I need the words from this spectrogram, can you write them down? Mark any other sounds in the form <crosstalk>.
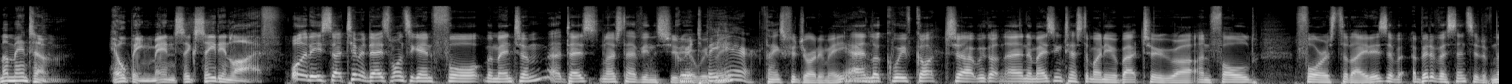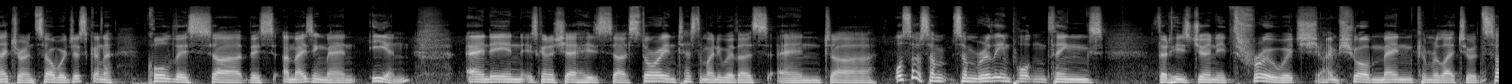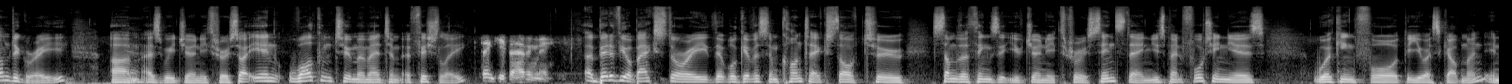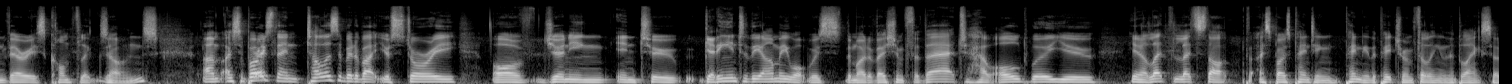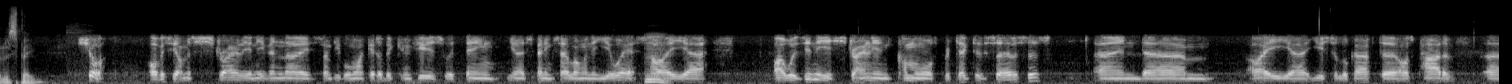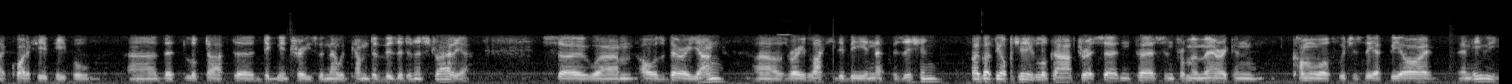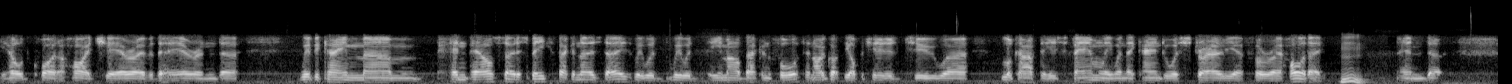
Momentum, helping men succeed in life. Well, it is uh, Tim and Des once again for Momentum. Uh, Des, nice to have you in the studio Great to with be me. here. Thanks for joining me. And look, we've got uh, we've got an amazing testimony about to uh, unfold for us today. It is a, a bit of a sensitive nature, and so we're just going to call this uh, this amazing man Ian. And Ian is going to share his uh, story and testimony with us, and uh, also some some really important things that he's journeyed through, which I'm sure men can relate to at some degree um, Yeah. as we journey through. So, Ian, welcome to Momentum officially. Thank you for having me. A bit of your backstory that will give us some context of to some of the things that you've journeyed through since then. You spent 14 years working for the US government in various conflict zones. Um, I suppose then tell us a bit about your story of journeying into getting into the army. What was the motivation for that? How old were you? You know, let let's start. I suppose painting painting the picture and filling in the blanks, so to speak. Sure. Obviously, I'm Australian, even though some people might get a bit confused with being, you know, spending so long in the US. I, uh, I was in the Australian Commonwealth Protective Services, and um, I uh, used to look after. I was part of uh, quite a few people uh, that looked after dignitaries when they would come to visit in Australia. So um, I was very young. I was very lucky to be in that position. I got the opportunity to look after a certain person from American Commonwealth, which is the FBI, and he held quite a high chair over there, and uh, we became um, pen pals, so to speak. Back in those days, we would we would email back and forth, and I got the opportunity to uh, look after his family when they came to Australia for a holiday, and. Uh,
